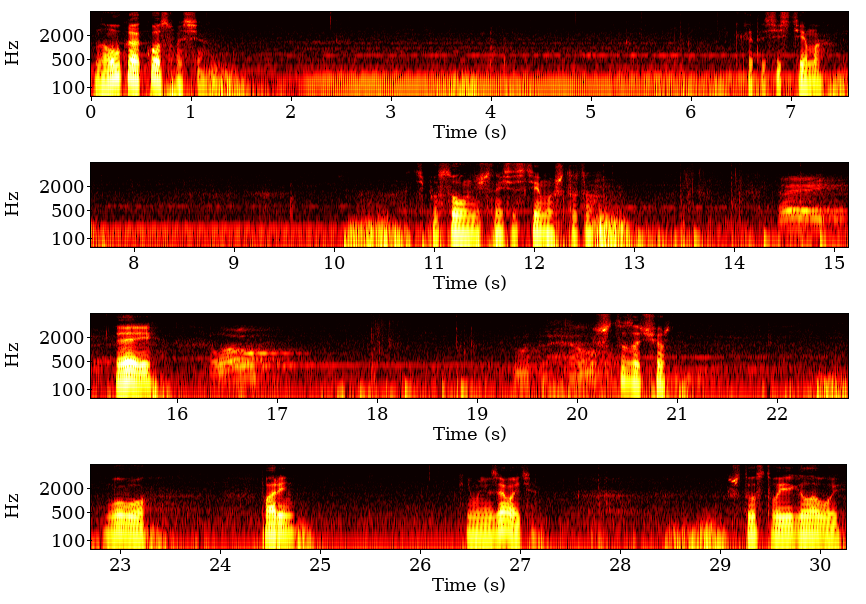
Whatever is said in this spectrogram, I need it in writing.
Наука о космосе. Какая-то система. Типа солнечной системы что-то. Эй, hell? что за черт? Во-во. Парень. К нему нельзя войти? Что с твоей головой?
